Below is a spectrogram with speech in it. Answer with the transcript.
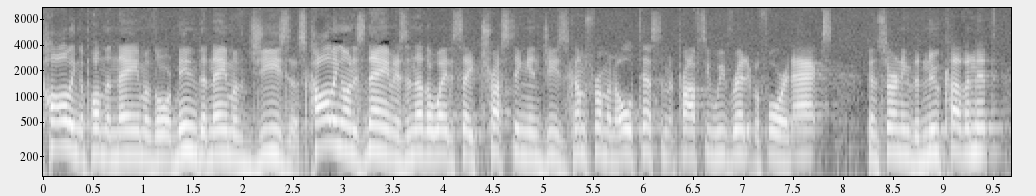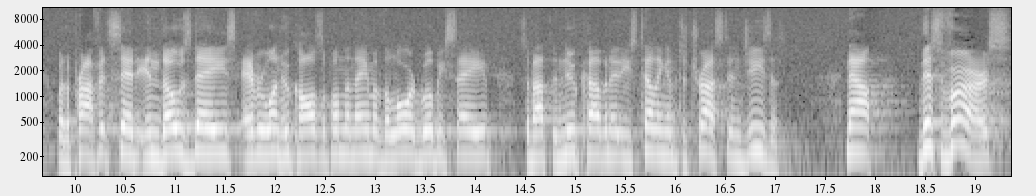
calling upon the name of the Lord, meaning the name of Jesus. Calling on his name is another way to say trusting in Jesus. It comes from an Old Testament prophecy. We've read it before in Acts concerning the new covenant, where the prophet said, In those days, everyone who calls upon the name of the Lord will be saved. It's about the new covenant. He's telling him to trust in Jesus. Now, this verse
